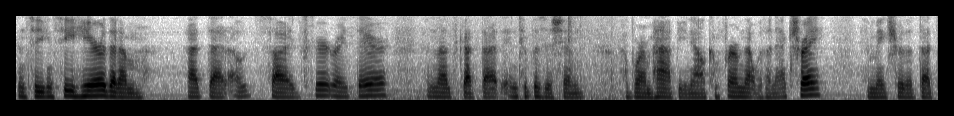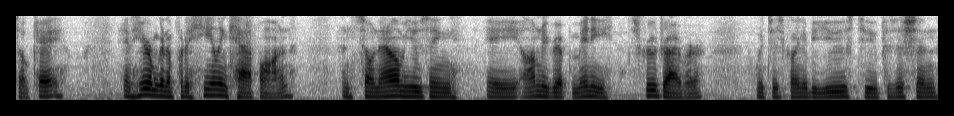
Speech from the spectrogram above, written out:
And so you can see here that I'm at that outside skirt right there, and that's got that into position of where I'm happy. Now confirm that with an x-ray, and make sure that that's okay. And here I'm going to put a healing cap on. And so now I'm using a OmniGrip mini screwdriver, which is going to be used to position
